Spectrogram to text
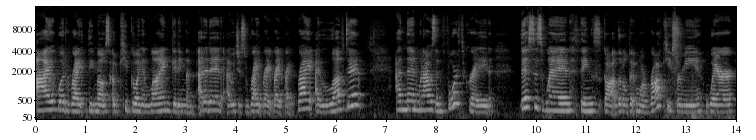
I would write the most. I would keep going in line, getting them edited. I would just write, write, write, write, write. I loved it. And then when I was in fourth grade, this is when things got a little bit more rocky for me, where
